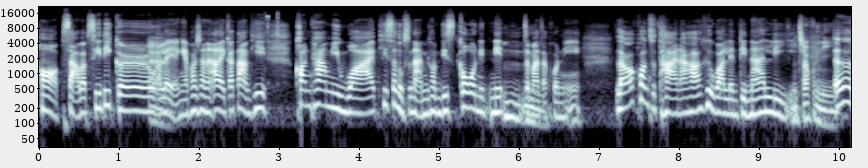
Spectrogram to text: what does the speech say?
ฮอปสาวแบบซิตี้เกิร์ลอ่าอะไรอย่างเงี้ยเพราะฉะนั้นอะไรก็ตามที่ค่อนข้างมีวายที่สนุกสนานมีความดิสโก้นิดอืมๆจะมาจากคนนี้ แล้วก็คนสุดท้ายนะคะคือวาเลนติน่าลีชอบคนนี้เออ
